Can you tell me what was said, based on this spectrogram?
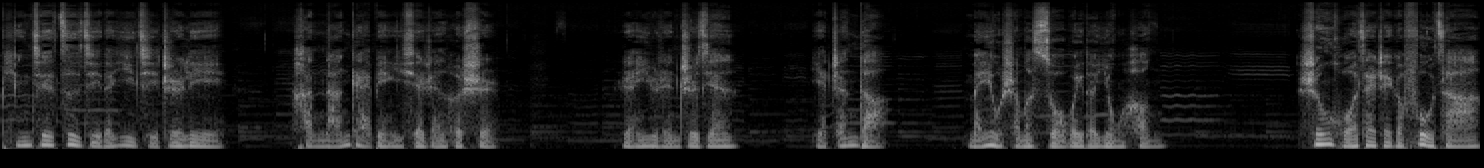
凭借自己的一己之力，很难改变一些人和事。人与人之间，也真的没有什么所谓的永恒。生活在这个复杂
